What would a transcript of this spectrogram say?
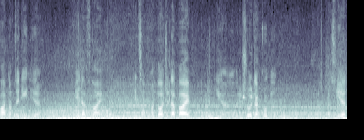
Probefahrten auf der Linie fehlerfrei. Jetzt hat man Leute dabei, die über die Schulter gucken. Was passiert?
